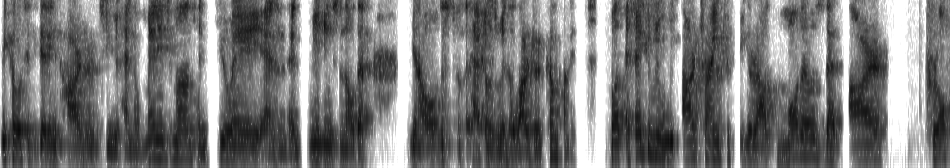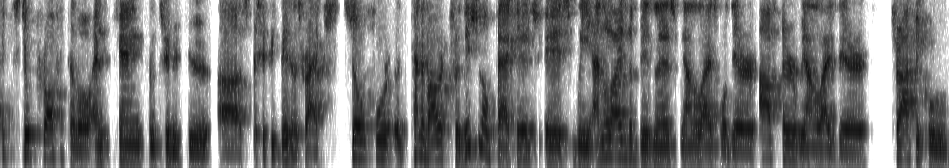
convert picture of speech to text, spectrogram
because it's getting harder to handle management and QA and, and meetings and all that, you know, all the stuff that happens with a larger company. But effectively, we are trying to figure out models that are profit, still profitable and can contribute to a specific business, right? So for kind of our traditional package is we analyze the business, we analyze what they're after, we analyze their traffic or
